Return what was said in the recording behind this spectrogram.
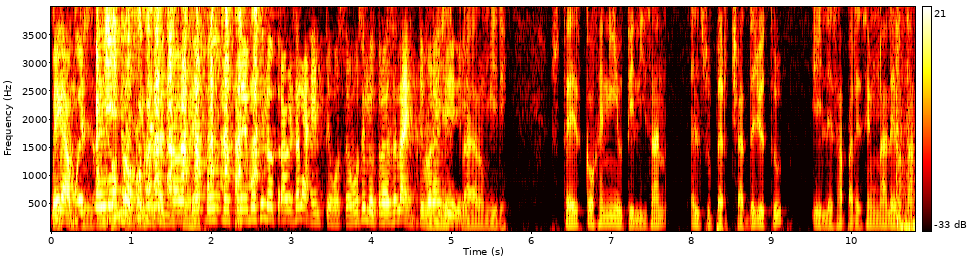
Venga, mostrémoslo otra vez a la gente, mostrémoselo otra vez a la gente para que... Claro, mire, ustedes cogen y utilizan el super chat de YouTube y les aparece una alerta.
